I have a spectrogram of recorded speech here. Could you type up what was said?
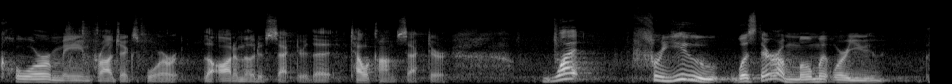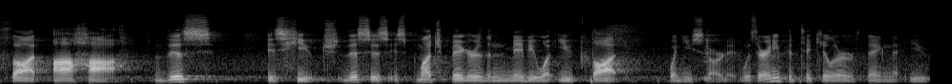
core main projects for the automotive sector, the telecom sector. What, for you, was there a moment where you thought, aha, this is huge. This is, is much bigger than maybe what you thought when you started. Was there any particular thing that you,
